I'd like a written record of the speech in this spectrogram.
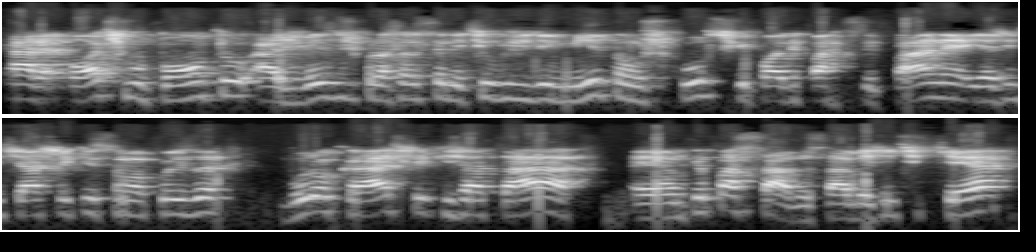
Cara, ótimo ponto. Às vezes os processos seletivos limitam os cursos que podem participar, né? E a gente acha que isso é uma coisa burocrática que já está é, antepassada, sabe? A gente quer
